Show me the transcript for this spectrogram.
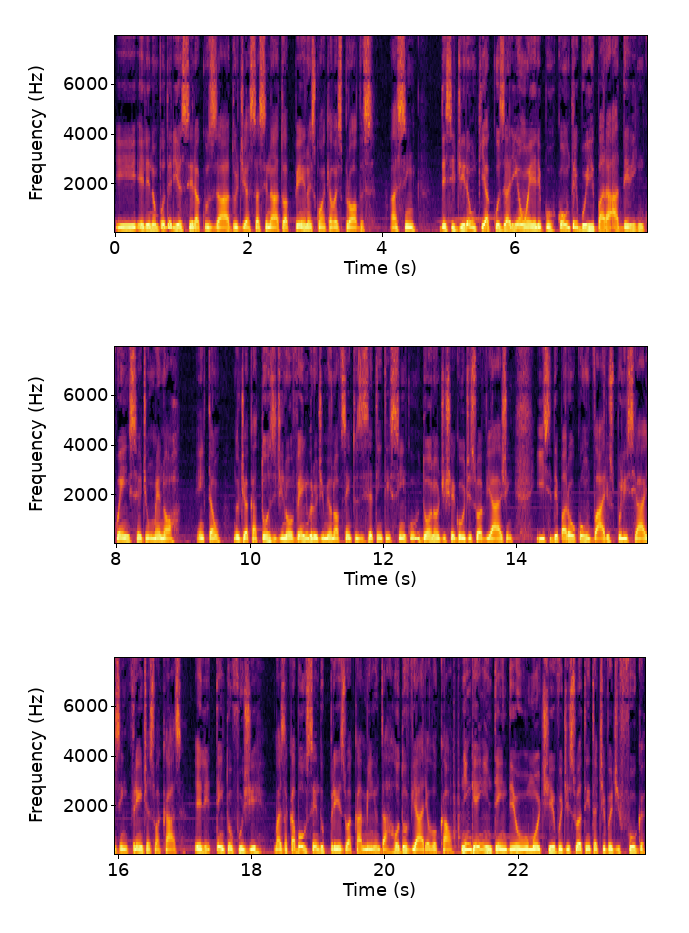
e ele não poderia ser acusado de assassinato apenas com aquelas provas. Assim, decidiram que acusariam ele por contribuir para a delinquência de um menor. Então, no dia 14 de novembro de 1975, Donald chegou de sua viagem e se deparou com vários policiais em frente à sua casa. Ele tentou fugir, mas acabou sendo preso a caminho da rodoviária local. Ninguém entendeu o motivo de sua tentativa de fuga,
